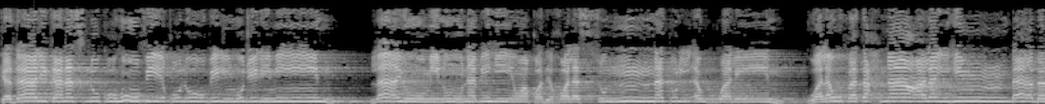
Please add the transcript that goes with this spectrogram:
كذلك نسلكه في قلوب المجرمين. لا يؤمنون به وقد خلت السنة الأولين. ولو فتحنا عليهم بابا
